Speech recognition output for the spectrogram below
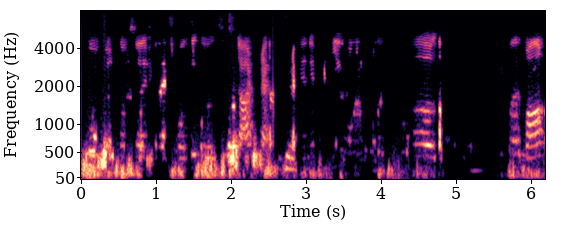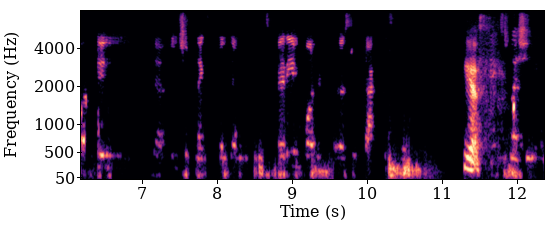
Mallakhamb. So I encourage all the girls to start practicing. And if we want to uh, keep our mark in championship next World Championship, it's very important for us to practice. Yes. Next question to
